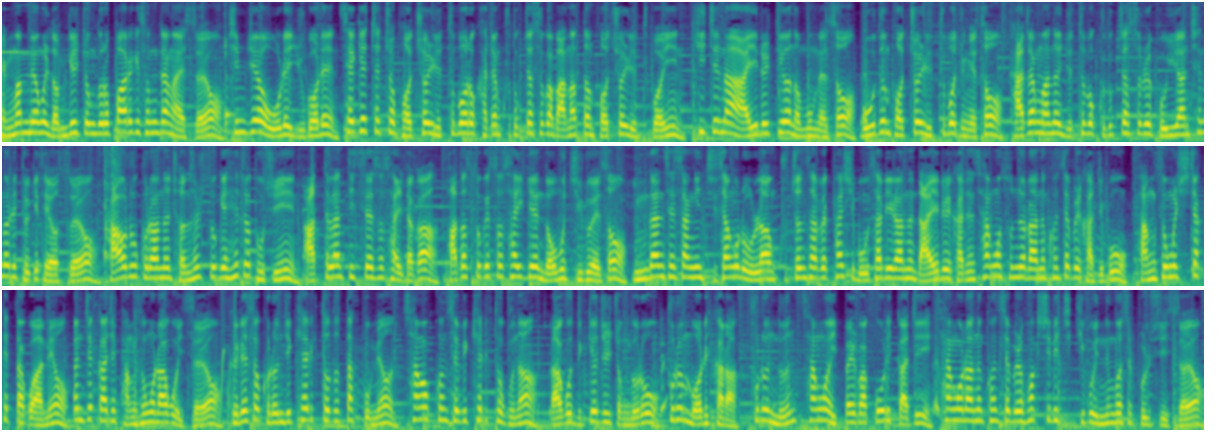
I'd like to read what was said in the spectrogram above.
100만 명을 넘길 정도로 빠르게 성장하였어요. 심지어 올해 6월엔 세계 최초 virtual 유튜버로 가장 구독자 수가 많았던 virtual 유튜버인 키즈나 아이를 뛰어넘으면서 모든 virtual 유튜버 중에서 가장 많은 유튜버 구독자 수를 보유한 채널이 되게 되었어요. 가오르구라는 전설 속의 해저 도시인 아틀란티스에서 살다가 바닷속에서 살기엔 너무 지루해서 인간 세상인 지상으로 올라온 9485살이라는 나이를 가진 상어 소녀라는 컨셉을 가지고 방송을 시작했다고 하며 현재까지 방송을 하고 있어요. 그래서 그런지 캐릭터도 딱 보면 상어 컨셉의 캐릭터구나 라고 느껴질 정도로 푸른 머리카락, 푸른 눈, 상어 이빨과 꼬리까지 상어라는 컨셉을 확실히 지키고 있는 것을 볼 수 있어요.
